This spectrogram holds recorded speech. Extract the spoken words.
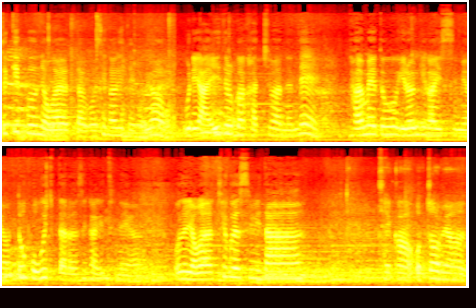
뜻깊은 영화였다고 생각이 되고요. 우리 아이들과 같이 왔는데 다음에도 이런 기회가 있으면 또 보고 싶다는 생각이 드네요. 오늘 영화 최고였습니다. 제가 어쩌면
